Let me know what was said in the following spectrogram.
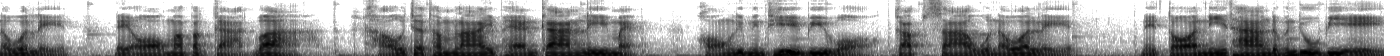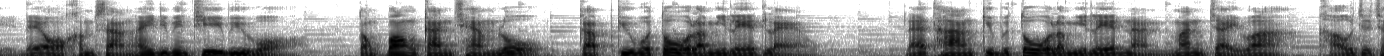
นวเลสได้ออกมาประกาศว่า เขาจะทำลายแผนการรีแมตของลิมินทีบีวอร์กับซาอูนวเลส ในตอนนี้ทาง WBA ได้ออกคำสั่งให้ดิมินที่บีวอร์ต้องป้องกันแชมป์โลกกับกิลเบโตลามิเลสแล้ว และทางกิลเบโตลามิเลสนั้นมั่นใจว่าเขาจะช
